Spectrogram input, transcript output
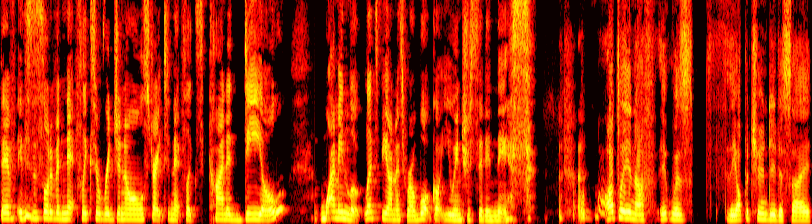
they've, this is sort of a Netflix original, straight to Netflix kind of deal. I mean, look, let's be honest, Rob. What got you interested in this? Oddly enough, it was the opportunity to say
